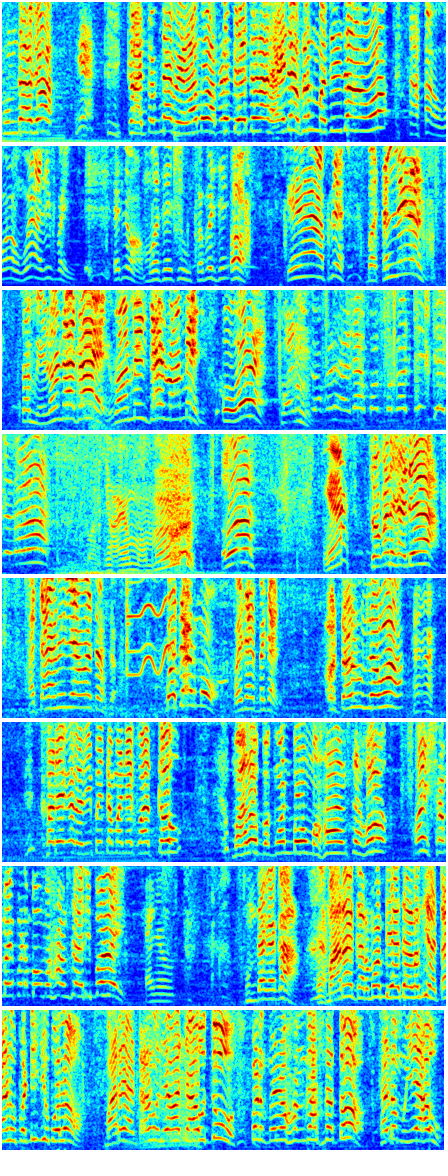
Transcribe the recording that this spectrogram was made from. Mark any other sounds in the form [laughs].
ભૂમદાગા કાચકના વેળામાં આપણે બે જણા હેડ્યા છે મજરી દા હો. વાહ વાહ હરીભાઈ એટલે આમાં થાય શું ખબર છે? કે આપણે બટન લઈને તો મેળો ના થાય. રામેન થાય રામેન. ઓવે. ચોકડે હેડ્યા પગ પગાર થઈ બે જણા મામા. ઓ હે? ચોકડે હેડ્યા. અટાણું લેવા તો બજારમાં. બજાર બજાર. અટાણું લેવા. ખરેખર હરીભાઈ તમને એક વાત કહું. મારો ભગવાન બહુ મહાન છે હો. અને સમય પણ બહુ મહાન છે હરીભાઈ. ફૂમતા કાકા મારા ઘરમાં બે દાડાથી અટાણું પટી ગયું બોલો. મારે અટાણું લેવા જાવું તું પણ કોઈનો હંગાસ નતો. હેડો મુએ આવું.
